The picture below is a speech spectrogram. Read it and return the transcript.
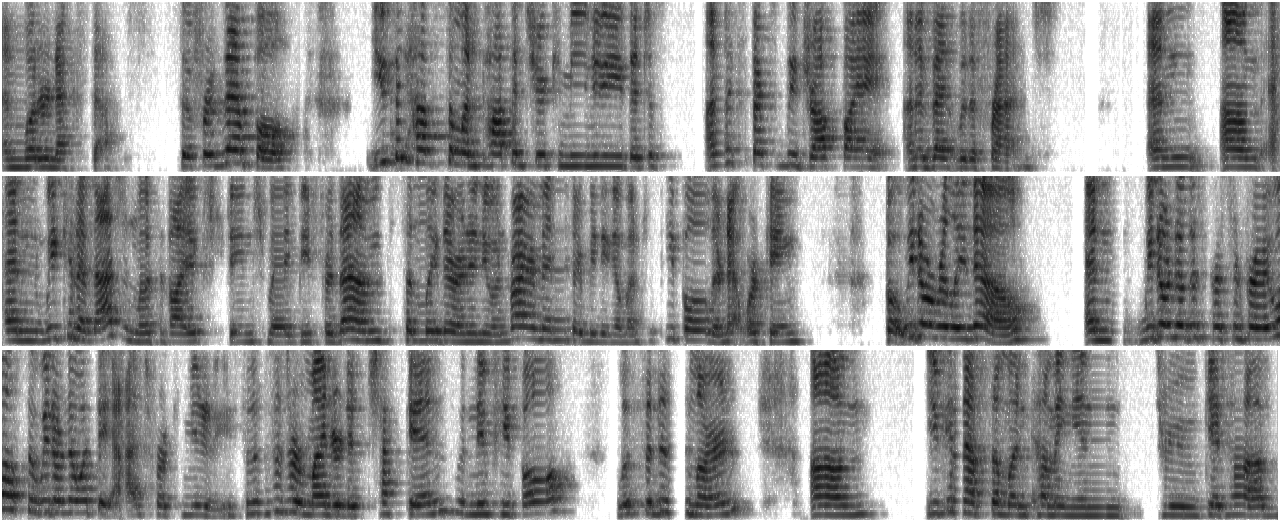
and what are next steps. So for example, you could have someone pop into your community that just unexpectedly dropped by an event with a friend. And um, and we can imagine what the value exchange might be for them. Suddenly they're in a new environment, they're meeting a bunch of people, they're networking, but we don't really know. And we don't know this person very well, so we don't know what they add to our community. So this is a reminder to check in with new people, listen and learn. Um, you can have someone coming in through GitHub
